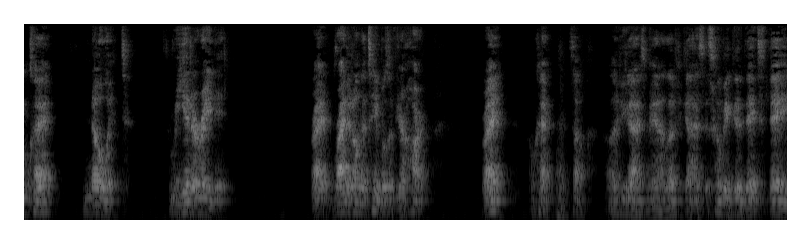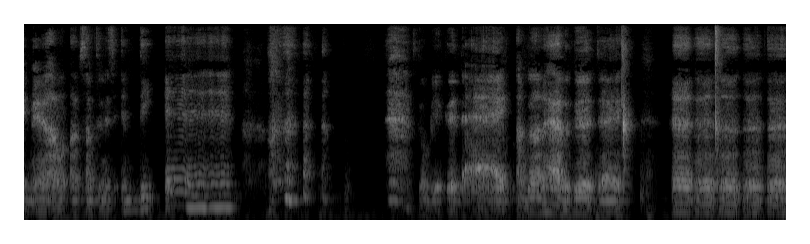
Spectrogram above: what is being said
Okay, know it reiterate it, right? Write it on the tables of your heart, right? Okay, so I love you guys, man. I love you guys. It's gonna be a good day today, man. I don't. I'm, something is in the air. it's gonna be a good day. I'm gonna have a good day. Uh, uh, uh,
